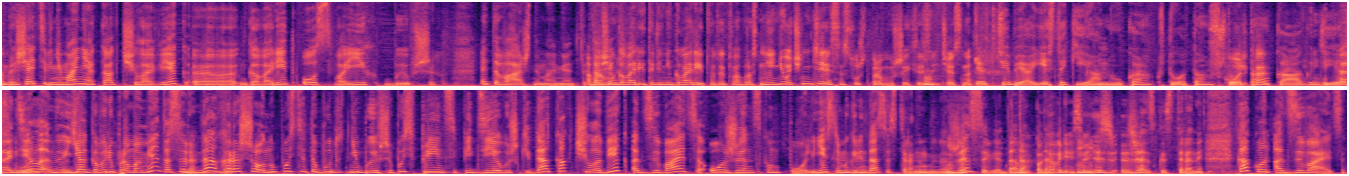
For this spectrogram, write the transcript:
Обращайте внимание, как человек э, говорит о своих бывших. Это важный момент. А вообще что- говорит или не говорит? Вот этот вопрос. Мне не очень интересно слушать про бывших, если честно. Это тебе, а есть такие, а ну-ка, кто там, что Сколько? там, как, где, А, сколько? Дело, ну, я говорю про момент, особенно, Да, да, хорошо, ну пусть это будут не бывшие, пусть в принципе девушки, да, как человек отзывается о женском поле. Если мы говорим, да, со стороны, ну, женсовет, да, Да, мы поговорим да. сегодня с с женской стороны, как он отзывается.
